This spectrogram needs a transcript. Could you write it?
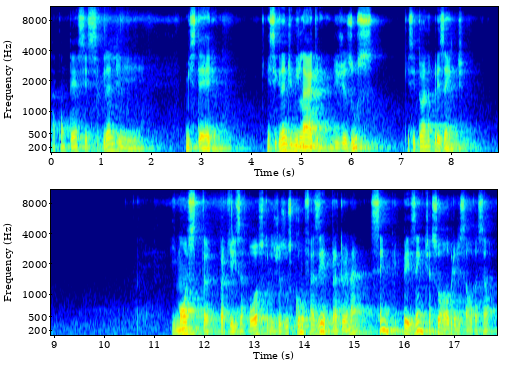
acontece esse grande mistério, esse grande milagre de Jesus que se torna presente e mostra para aqueles apóstolos Jesus como fazer para tornar sempre presente a sua obra de salvação.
